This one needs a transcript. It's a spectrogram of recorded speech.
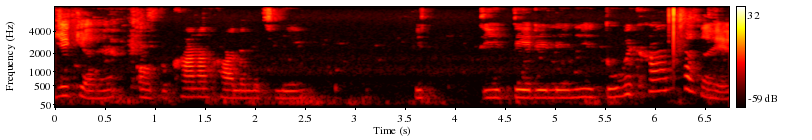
ये क्या है? और तो खाना खा ले मछली। तेरे लिए नहीं तू भी खाना चाहता है?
